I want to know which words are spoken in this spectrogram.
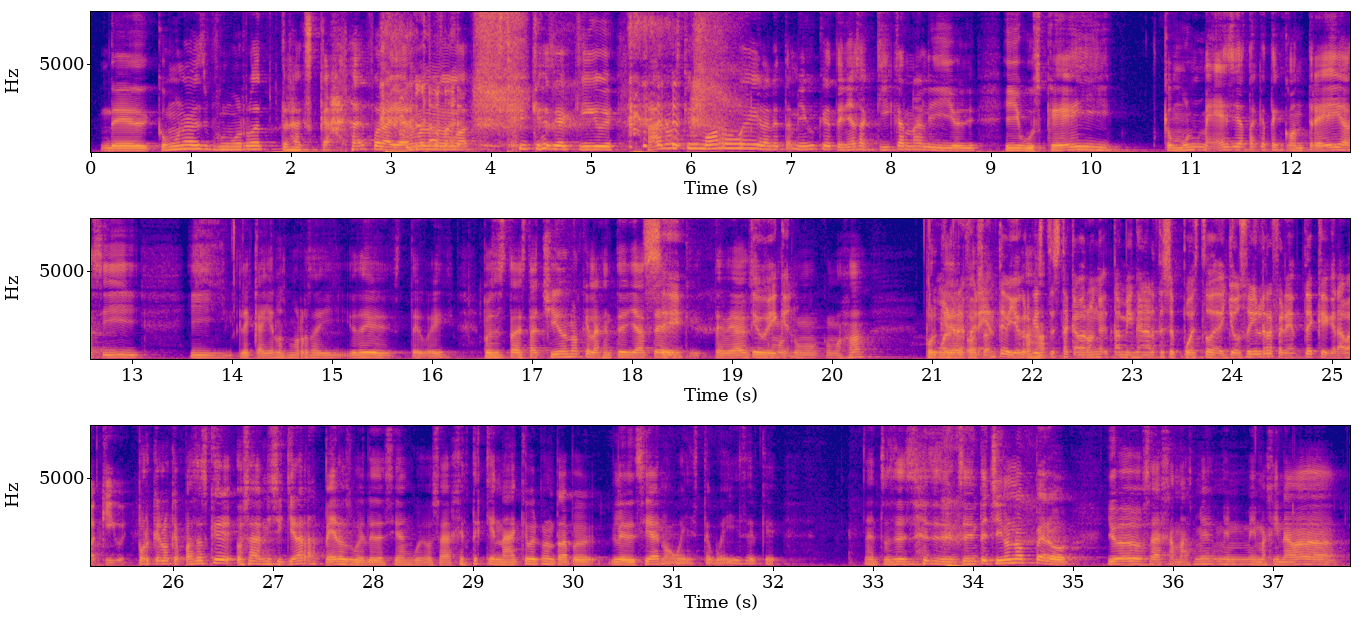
De... Como una vez fue un morro de Tlaxcala por allá, hermano. no, no, güey, ¿Qué hace aquí, güey? Ah, no, es que un morro, güey. La neta, amigo, que tenías aquí, carnal. Y, yo- y busqué y... Como un mes y hasta que te encontré y así... Y le caían los morros ahí. Yo de este güey. Pues está, está chido, ¿no? Que la gente ya te, Sí. que te vea como, como, como, ajá. Como el o sea, referente, güey. yo creo ajá. que está cabrón también ganarte ese puesto de yo soy el referente que graba aquí, güey. Porque lo que pasa es que, o sea, ni siquiera raperos, güey, le decían, güey. O sea, gente que nada que ver con el rap, güey, le decía, no, güey, este güey es el que. Entonces, se, siente chino, ¿no? Pero yo, o sea, jamás me, me- me imaginaba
